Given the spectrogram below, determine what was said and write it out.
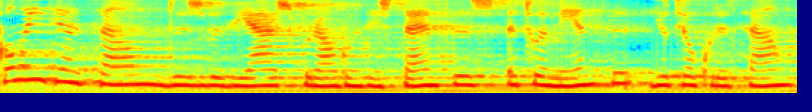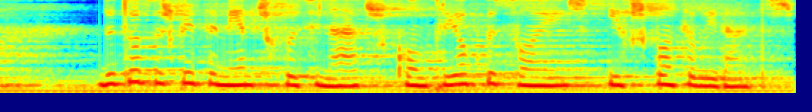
com a intenção de esvaziares por alguns instantes a tua mente e o teu coração de todos os pensamentos relacionados com preocupações e responsabilidades.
